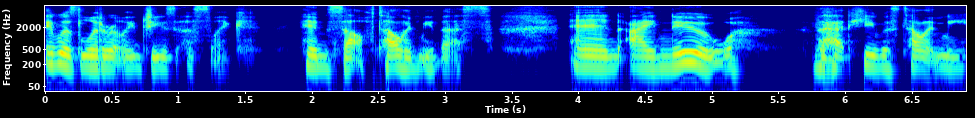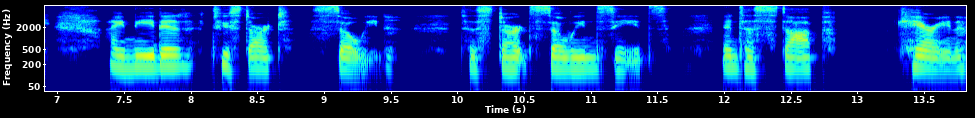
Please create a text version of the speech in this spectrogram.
it was literally Jesus, like himself, telling me this. And I knew that he was telling me I needed to start sowing, to start sowing seeds, and to stop caring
